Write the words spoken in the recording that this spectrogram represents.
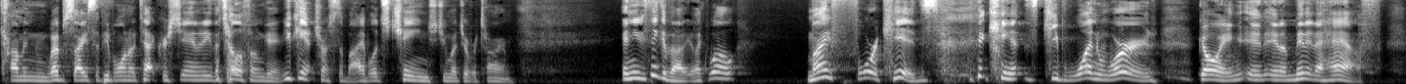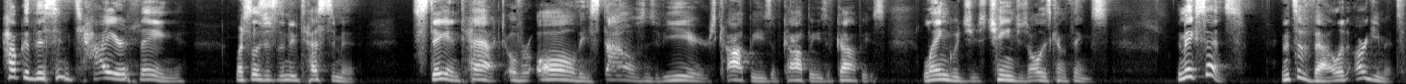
common websites that people want to attack Christianity, the telephone game. You can't trust the Bible. It's changed too much over time. And you think about it, you're like, well, My four kids can't keep one word going in, in a minute and a half. How could this entire thing, much less just the New Testament, stay intact over all these thousands of years, copies of copies of copies, languages, changes, all these kind of things? It makes sense. And it's a valid argument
